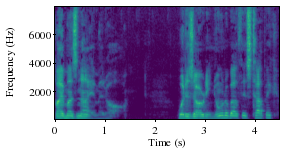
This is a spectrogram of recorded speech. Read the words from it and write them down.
by Mosnaim et al. What is already known about this topic?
